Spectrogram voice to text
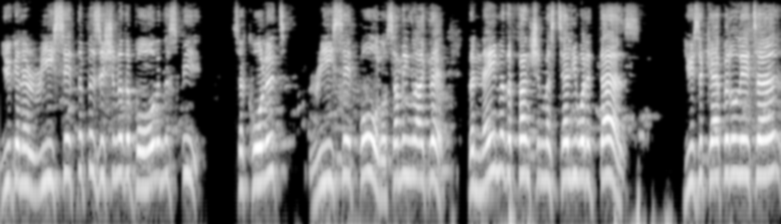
You're going to reset the position of the ball and the speed. So call it reset ball or something like that. The name of the function must tell you what it does. Use a capital letter,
